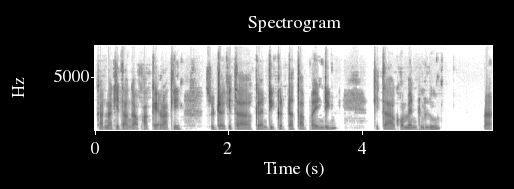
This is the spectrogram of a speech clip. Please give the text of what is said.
karena kita nggak pakai lagi sudah kita ganti ke data binding kita komen dulu nah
